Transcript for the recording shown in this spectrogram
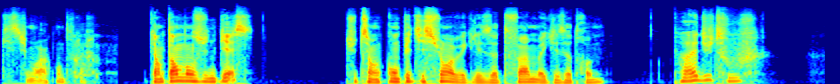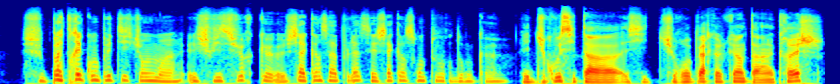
Qu'est-ce que tu me racontes, frère? Quand t'entres dans une pièce, tu te sens en compétition avec les autres femmes, avec les autres hommes? Pas du tout. Je suis pas très compétition, moi. Et je suis sûr que chacun sa place et chacun son tour. Donc, euh, Et du coup, si, si tu repères quelqu'un, t'as un crush,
